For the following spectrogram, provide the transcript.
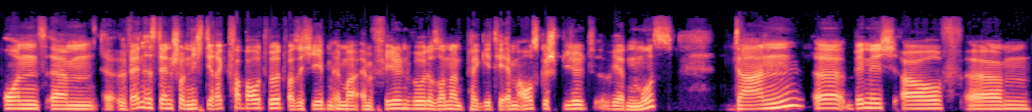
Und ähm, wenn es denn schon nicht direkt verbaut wird, was ich jedem immer empfehlen würde, sondern per GTM ausgespielt werden muss, dann äh, bin ich auf ähm,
